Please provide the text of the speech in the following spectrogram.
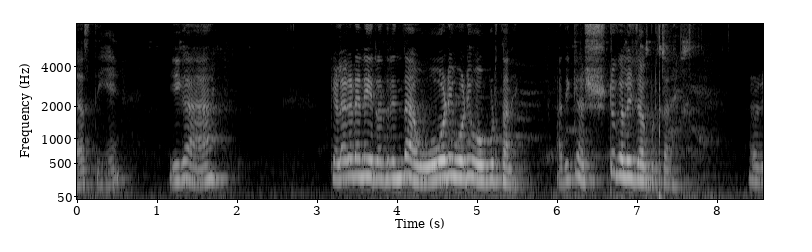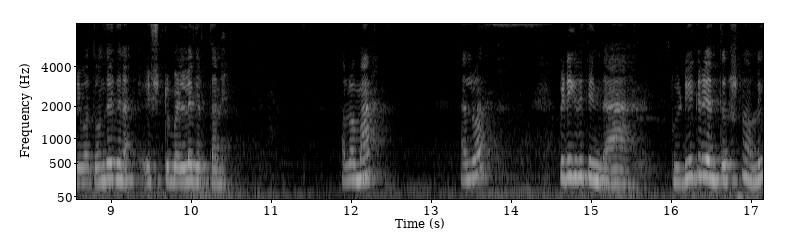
ಜಾಸ್ತಿ. ಈಗ ಕೆಳಗಡೆನೇ ಇರೋದ್ರಿಂದ ಓಡಿ ಓಡಿ ಹೋಗ್ಬಿಡ್ತಾನೆ. ಅದಕ್ಕೆ ಅಷ್ಟು ಗಲೀಜಾಗ್ಬಿಡ್ತಾನೆ. ನೋಡ್ರಿ, ಇವತ್ತು ಒಂದೇ ದಿನ ಇಷ್ಟು ಬೆಳ್ಳಗಿರ್ತಾನೆ. ಅಲ್ವಮ್ಮ? ಅಲ್ವಾ? ಪಿಡಿಗ್ರಿ ತಿಂದ? ಪಿಡಿಗ್ರಿ ಅಂದ ತಕ್ಷಣ ಅಲ್ಲಿ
